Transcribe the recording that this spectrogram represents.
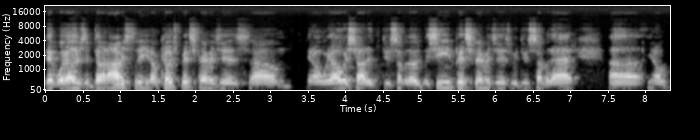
than what others have done. Obviously, you know, coach pitch scrimmages. Um, you know, we always try to do some of those machine pitch scrimmages. We do some of that. Uh, you know,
